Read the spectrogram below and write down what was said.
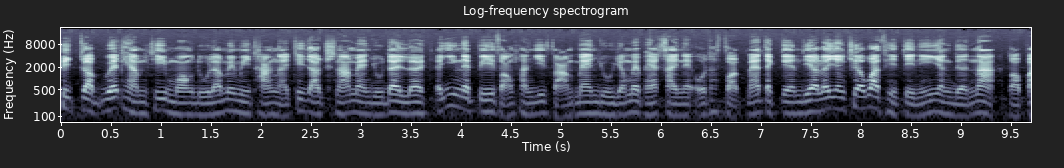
ผิดกับเวสต์แฮมที่มองดูแล้วไม่มีทางไหนที่จะเอาชนะแมนยูได้เลย และยิ่งในปี 2023 แมนยูยังไม่แพ้ใครในโอทัฟฟอร์ดแม้แต่เกมเดียวและยังเชื่อว่าสถิตินี้ยังเดินหน้าต่อไป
